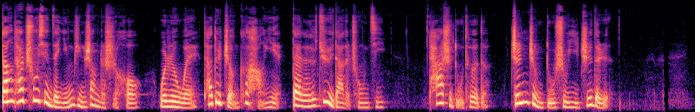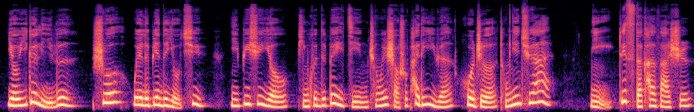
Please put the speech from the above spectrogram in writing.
当他出现在荧屏上的时候，我认为他对整个行业带来了巨大的冲击。他是独特的，真正独树一帜的人。有一个理论。说，为了变得有趣，你必须有贫困的背景，成为少数派的一员，或者童年缺爱。你对此的看法是？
